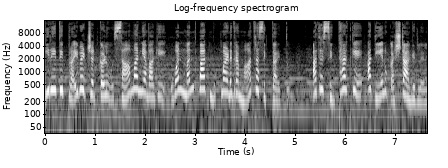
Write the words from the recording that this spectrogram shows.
ಈ ರೀತಿ ಪ್ರೈವೇಟ್ ಜೆಟ್ಗಳು ಸಾಮಾನ್ಯವಾಗಿ ಒನ್ ಮಂತ್ ಬ್ಯಾಕ್ ಬುಕ್ ಮಾಡಿದ್ರೆ ಮಾತ್ರ ಸಿಗ್ತಾ ಇತ್ತು. ಆದ್ರೆ ಸಿದ್ಧಾರ್ಥ್ಗೆ ಅದೇನು ಕಷ್ಟ ಆಗಿರ್ಲಿಲ್ಲ.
